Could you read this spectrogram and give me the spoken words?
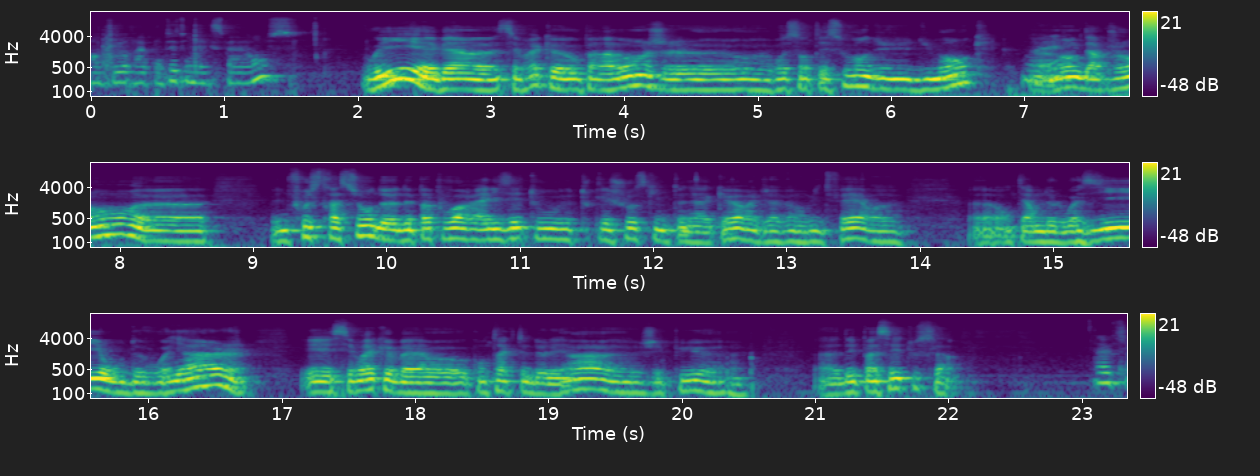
un peu raconter ton expérience? Oui, eh bien, euh, c'est vrai qu'auparavant, je ressentais souvent du, du manque, un Ouais, manque d'argent, euh, une frustration de ne pas pouvoir réaliser tout- toutes les choses qui me tenaient à cœur et que j'avais envie de faire euh, euh, en termes de loisirs ou de voyage. Et c'est vrai que ben, au contact de Léa, euh, j'ai pu euh, euh, dépasser tout cela. ok.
